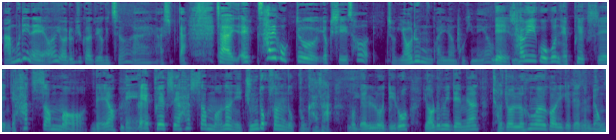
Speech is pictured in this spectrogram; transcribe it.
마무리 네요. 여름 휴가도요. 그렇죠? 아, 아쉽다. 자, 4위 곡도 역시 서, 저 여름 관련 곡이네요. 네, 4위 곡은 FX의 이제 Hot Summer인데요. 네. 그러니까 FX의 Hot Summer는 이 중독성이 높은 가사 또 네. 멜로디로 여름이 되면 저절로 흥얼거리게 되는 명,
